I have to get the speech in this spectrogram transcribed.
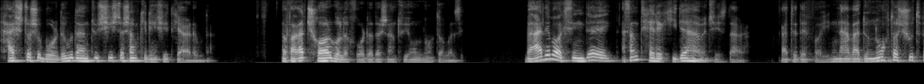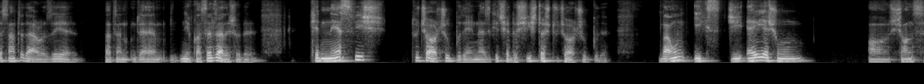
هشت تاشو برده بودن تو 6 تاش هم clean sheet کرده بودن. و فقط چهار گل خورده داشتن توی اون نه تا بازی. بعد Boxing Day اصلا ترکیده همه چیز در خط دفاعی. 99 تا شوت به سمت دروازه نیوکاسل زده شده که نصفیش تو چارچوب بوده یعنی نزدیک 46 تاش تو چارچوب بوده. و اون XGA شون شانس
